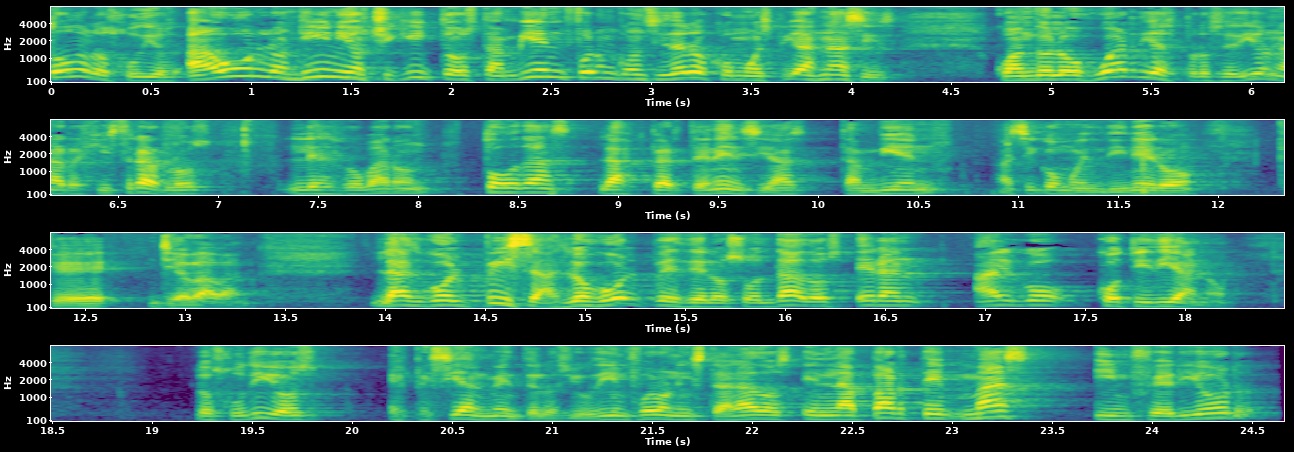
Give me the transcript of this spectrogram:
Todos los judíos, aún los niños chiquitos, también fueron considerados como espías nazis. Cuando los guardias procedieron a registrarlos, les robaron todas las pertenencias, también así como el dinero que llevaban. Las golpizas, los golpes de los soldados eran algo cotidiano. Los judíos, especialmente los judíos, fueron instalados en la parte más inferior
